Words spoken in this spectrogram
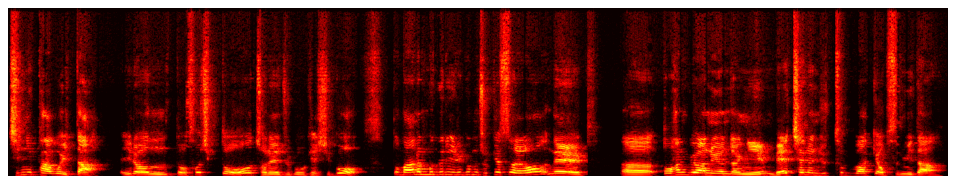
진입하고 있다. 이런 또 소식도 전해주고 계시고 또 많은 분들이 읽으면 좋겠어요. 네, 어, 또 한교안 위원장님 매체는 유튜브밖에 없습니다.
